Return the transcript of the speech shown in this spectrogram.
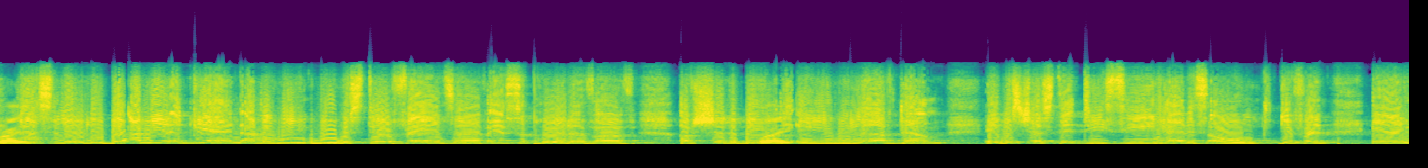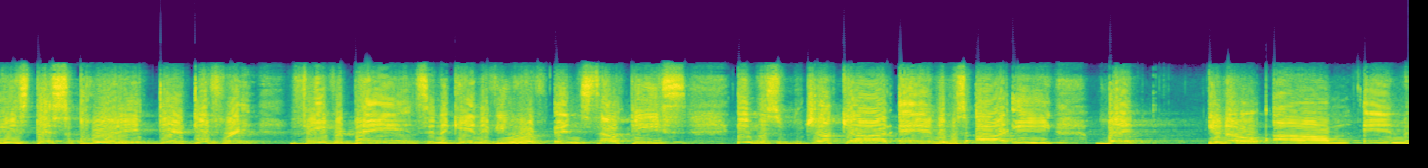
Right. Absolutely, but I mean, again, I mean, we, we were still fans of and supportive of of Sugar Bear Right. and EU. We loved them. It was just that DC had its own different areas that supported their different favorite bands. And again, if you were in Southeast, it was Junkyard and it was RE, but. You know, um, and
